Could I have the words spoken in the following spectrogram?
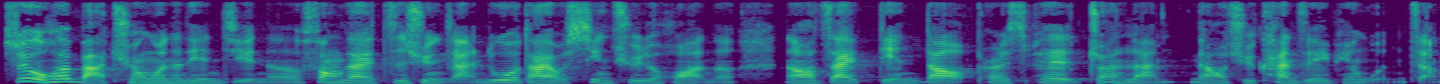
所以我会把全文的链接呢放在资讯栏，如果大家有兴趣的话呢，然后再点到 PressPlay 专栏，然后去看这一篇文章。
